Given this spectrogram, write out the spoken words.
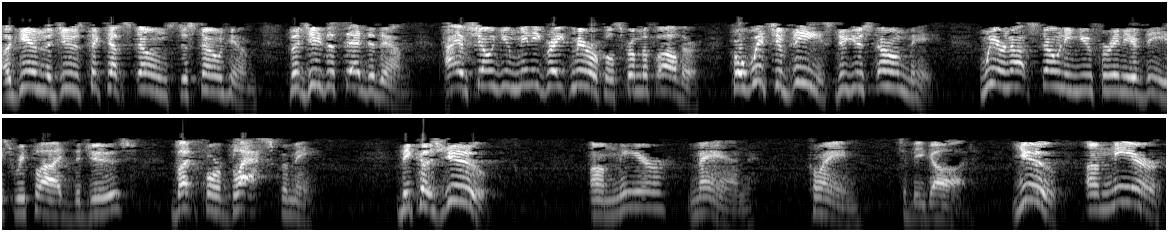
again the Jews picked up stones to stone him. But Jesus said to them, I have shown you many great miracles from the Father. For which of these do you stone me? We are not stoning you for any of these, replied the Jews, but for blasphemy. Because you, a mere man, claim to be God. You, a mere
